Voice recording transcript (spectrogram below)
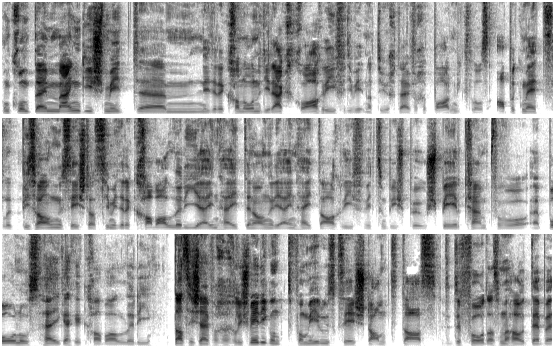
und kommt dann manchmal mit, ähm, mit einer Kanone direkt angreifen. Die wird natürlich einfach erbarmungslos abgemetzelt. Bis anderes ist, dass sie mit einer Kavallerieeinheit eine andere Einheit angreifen, wie zum Beispiel Speerkämpfer, die einen Bonus haben gegen Kavallerie das ist einfach ein bisschen schwierig und von mir aus gesehen stammt das davon, dass man halt eben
